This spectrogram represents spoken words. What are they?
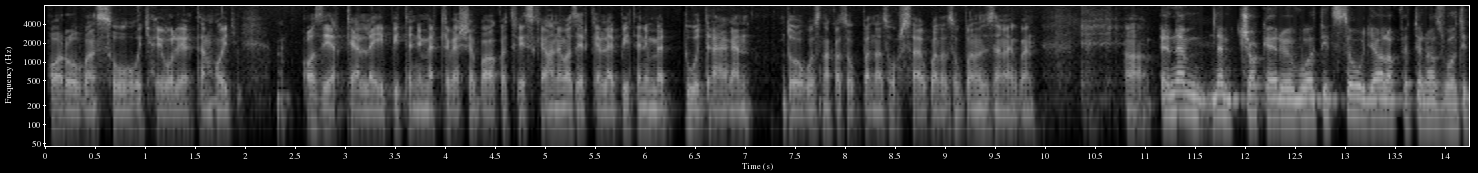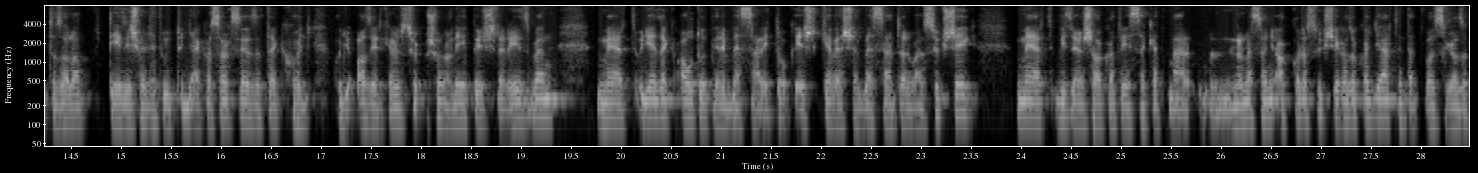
arról van szó, hogyha jól értem, hogy azért kell leépíteni, mert kevesebb alkatrész kell, hanem azért kell leépíteni, mert túl drágán dolgoznak azokban az országokban, azokban az üzemekben. A... Nem, nem csak erről volt itt szó, ugye alapvetően az volt itt az alaptézis, vagy hát úgy tudják a szakszervezetek, hogy, hogy azért kerül sor a lépésre részben, mert ugye ezek autópéri beszállítók, és kevesebb beszállítóra van szükség, mert bizonyos alkatrészeket már nem lesz annyi akkora szükség azokat gyártani, tehát valószínűleg az,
